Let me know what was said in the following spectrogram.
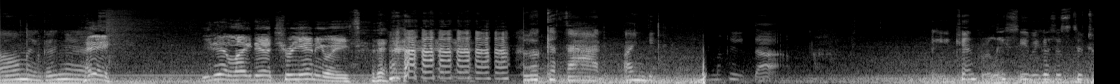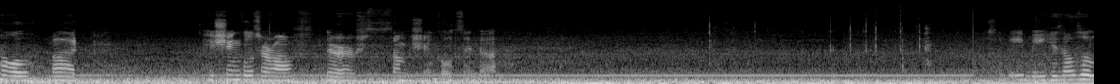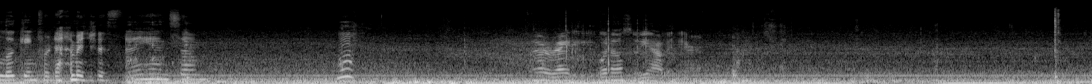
Oh my goodness. Hey, you didn't like that tree anyways. Look at that. Makita. You can't really see because it's too tall, but his shingles are off. There are some shingles in the baby, he's also looking for damages. Hi, handsome. Hmm. Alrighty, what else do we have in here?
